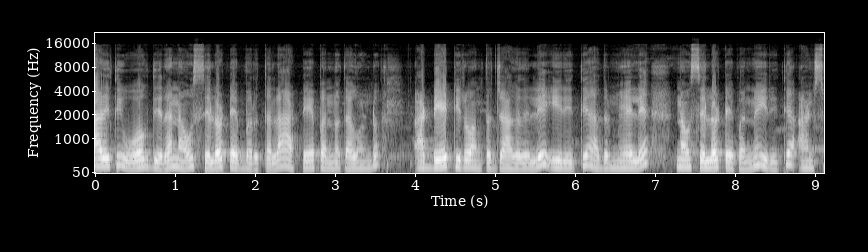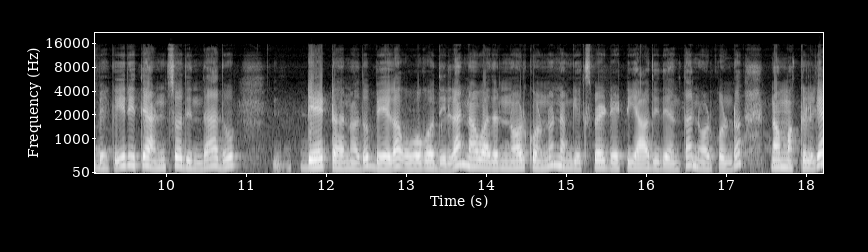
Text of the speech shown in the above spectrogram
ಆ ರೀತಿ ಹೋಗ್ದಿರ ನಾವು ಸೆಲೋ ಟೇಪ್ ಬರುತ್ತಲ್ಲ, ಆ ಟೇಪನ್ನು ತಗೊಂಡು ಆ ಡೇಟ್ ಇರೋ ಅಂಥ ಜಾಗದಲ್ಲಿ ಈ ರೀತಿ ಅದ್ರ ಮೇಲೆ ನಾವು ಸೆಲೋ ಟೇಪನ್ನು ಈ ರೀತಿ ಅಂಟಿಸ್ಬೇಕು. ಈ ರೀತಿ ಅಂಟಿಸೋದ್ರಿಂದ ಅದು ಡೇಟ್ ಅನ್ನೋದು ಬೇಗ ಹೋಗೋದಿಲ್ಲ. ನಾವು ಅದನ್ನು ನೋಡಿಕೊಂಡು ನಮಗೆ ಎಕ್ಸ್ಪೈರಿ ಡೇಟ್ ಯಾವುದಿದೆ ಅಂತ ನೋಡಿಕೊಂಡು ನಾವು ಮಕ್ಕಳಿಗೆ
